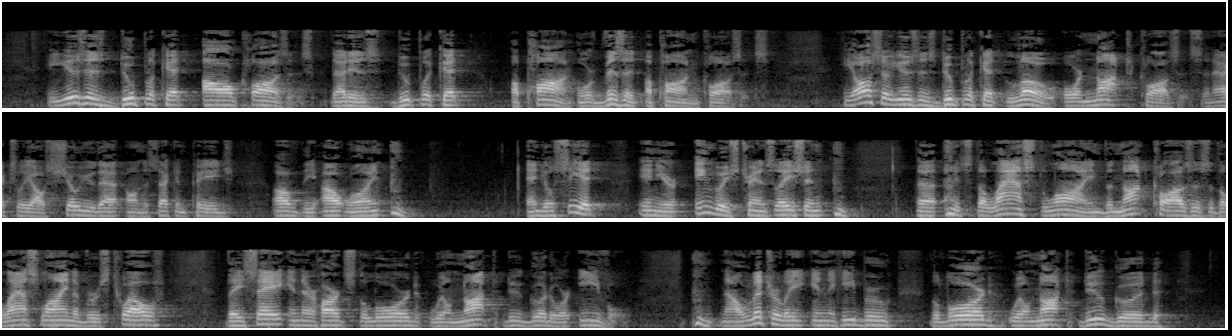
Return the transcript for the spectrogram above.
He uses duplicate all clauses, that is, duplicate upon or visit upon clauses. He also uses duplicate lo or not clauses. And actually, I'll show you that on the second page of the outline. and you'll see it in your English translation. Uh, it's the last line, the not clauses of the last line of verse 12. They say in their hearts, the Lord will not do good or evil. now, literally in the Hebrew, the Lord will not do good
